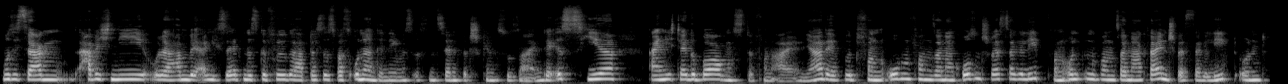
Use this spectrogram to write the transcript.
muss ich sagen, habe ich nie oder haben wir eigentlich selten das Gefühl gehabt, dass es was Unangenehmes ist, ein Sandwich-Kind zu sein. Der ist hier eigentlich der geborgenste von allen. Ja, der wird von oben von seiner großen Schwester geliebt, von unten von seiner kleinen Schwester geliebt. Und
